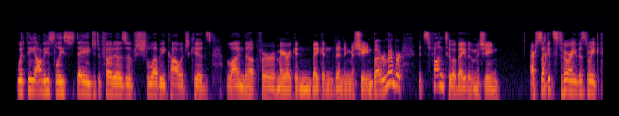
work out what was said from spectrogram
with the obviously staged photos of schlubby college kids lined up for American bacon vending machine. But remember, it's fun to obey the machine our second story this week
